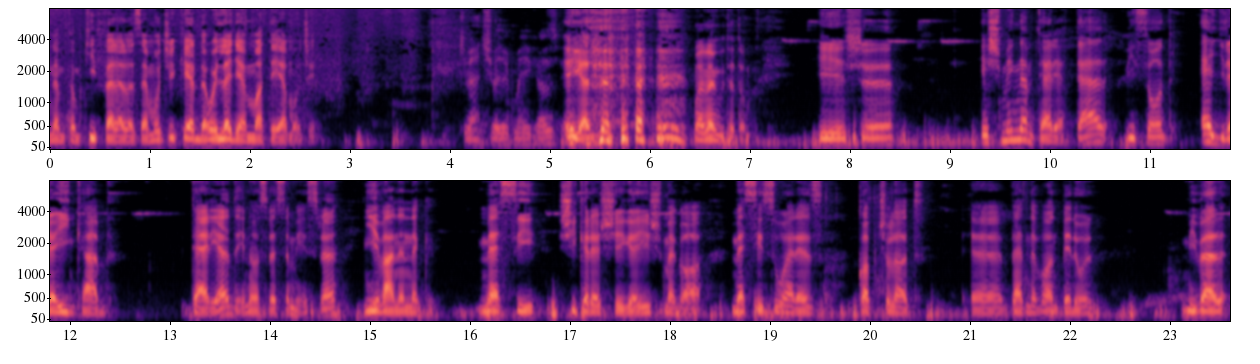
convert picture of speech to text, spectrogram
nem tudom, ki felel az emojikért, de hogy legyen máté emoji. Kíváncsi vagyok, melyik az. Igen, majd megmutatom. És, és még nem terjedt el, viszont egyre inkább terjed, én azt veszem észre. Nyilván ennek Messi sikeressége is, meg a Messi Suarez kapcsolat benne van. Például mivel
